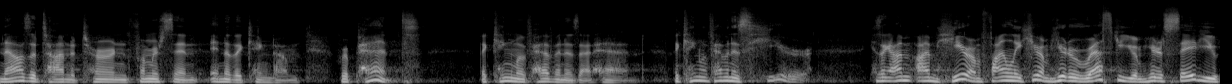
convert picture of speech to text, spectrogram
Now is the time to turn from your sin into the kingdom. Repent. The kingdom of heaven is at hand. The kingdom of heaven is here. He's like, I'm, I'm here. I'm finally here. I'm here to rescue you. I'm here to save you.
